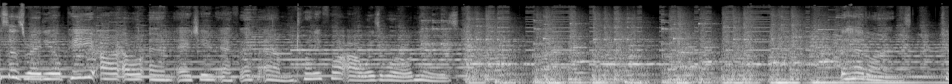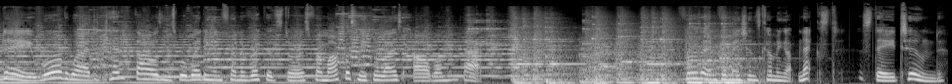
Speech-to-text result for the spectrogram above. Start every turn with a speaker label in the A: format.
A: This is Radio PRLN 18 FFM, 24 hours world news. The headlines. Today, worldwide, 10,000s were waiting in front of record stores for Marcus Nicolai's album Back. Further information's coming up next. Stay tuned.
